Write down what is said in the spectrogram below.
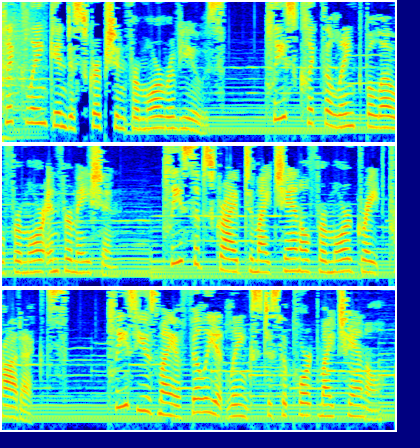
Click link in description for more reviews. Please click the link below for more information. Please subscribe to my channel for more great products. Please use my affiliate links to support my channel.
